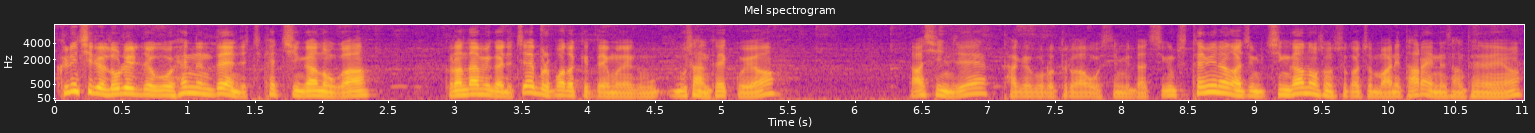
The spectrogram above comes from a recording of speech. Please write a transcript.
클린치를 노리려고 했는데 이제 캐칭가노가 그란다미가 이제 잽을 뻗었기 때문에 그 무- 무산됐고요. 다시 이제 타격으로 들어가고 있습니다. 지금 스태미나가 지금 진가노 선수가 좀 많이 달아 있는 상태네요.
